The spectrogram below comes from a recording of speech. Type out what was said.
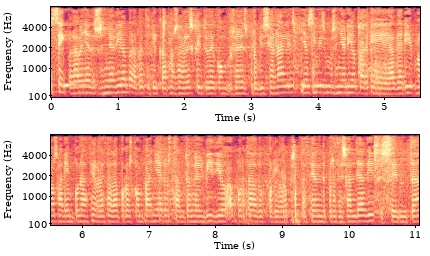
Sí, con la media de su señoría para ratificarnos en el escrito de conclusiones provisionales y asimismo, señoría, para eh, adherirnos a la impugnación realizada por los compañeros, tanto en el vídeo aportado por la representación de procesal de Adif. 60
